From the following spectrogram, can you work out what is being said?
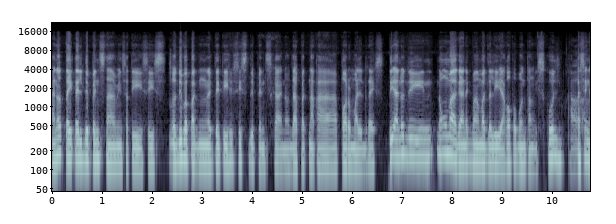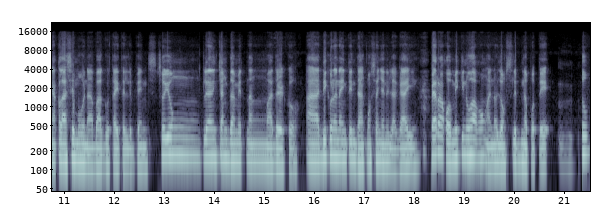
Ano, title defense namin sa thesis. So, di ba pag nagte-thesis defense ka, no, dapat naka-formal dress. Di ano, di, nung umaga, nagmamadali ako papuntang school. Oo. Kasi nga, klase muna bago title defense. So, yung planchang damit ng mother ko, ah di ko na naintindihan kung saan niya nilagay. Pero ako, may kinuha kong ano, long sleeve na puti. Mm. So,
